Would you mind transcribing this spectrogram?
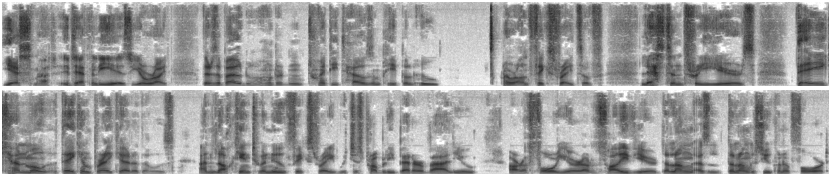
Yes, Matt, it definitely is. You're right. There's about 120,000 people who are on fixed rates of less than three years, they can mo- they can break out of those and lock into a new fixed rate, which is probably better value, or a four year or a five year, the long as the longest you can afford,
